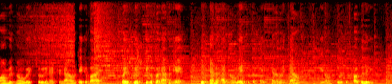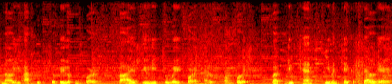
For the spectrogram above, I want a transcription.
formed with no wick, so we're going to enter now and take a buy. But it's risky. Look what happened here. This candle had no wick, but the next candle went down. You know, it was a probability. Now you have to, so if you're looking for buys, you need to wait for a candle to form bullish. But you can't even take a sell here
